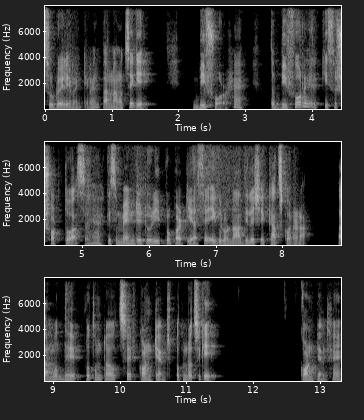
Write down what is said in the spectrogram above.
সুডো এলিমেন্ট নেবেন, তার নাম হচ্ছে কি? বিফোর হ্যাঁ? তো বিফোরের কিছু শর্ত আছে হ্যাঁ? কিছু ম্যান্ডেটরি প্রপার্টি আছে, এগুলো না দিলে সে কাজ করে না। তার মধ্যে প্রথমটা হচ্ছে কন্টেন্ট প্রথমটা হচ্ছে কি? কন্টেন্ট হ্যাঁ?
